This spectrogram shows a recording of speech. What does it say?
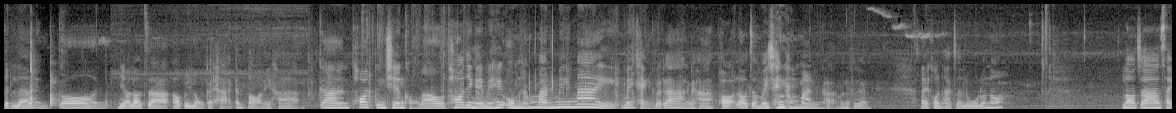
เสร็จแล้วหนึ่งก้อน เดี๋ยวเราจะเอาไปลงกระทะกันต่อเลยค่ะ การทอดกุนเชียงของเราทอดยังไงไม่ให้อมน้ำมันไม่ไหม้ไม่แข็งกระด้างนะคะ เพราะเราจะไม่ใช้น้ำมันค่ะเพื่อนๆหลายคนอาจจะรู้แล้วเนาะเราจะใส่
